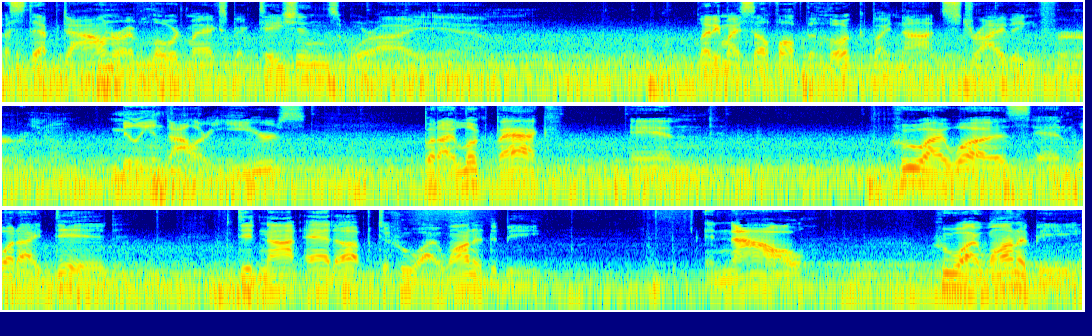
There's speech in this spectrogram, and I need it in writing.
a step down or I've lowered my expectations or I am letting myself off the hook by not striving for, you know, million dollar years. But I look back and who I was and what I did did not add up to who I wanted to be. And now, who I want to be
